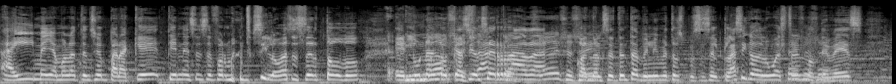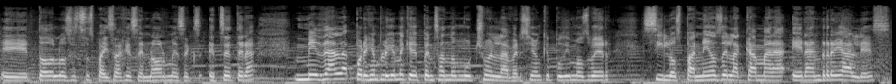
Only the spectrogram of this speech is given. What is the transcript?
Ahí me llamó la atención. ¿Para qué tienes ese formato si lo vas a hacer todo en una locación exacto. cerrada? Sí, sí, sí. Cuando el 70 milímetros, pues es el clásico del western, donde ves eh, todos los, estos paisajes enormes, etcétera. Me da la, por ejemplo, yo me quedé pensando mucho en la versión que pudimos ver si los paneos de la cámara eran reales.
